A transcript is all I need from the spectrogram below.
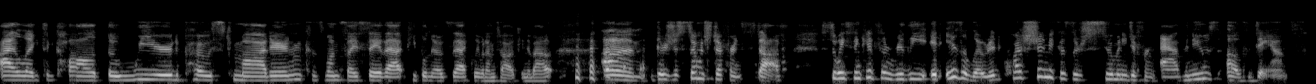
i like to call it the weird postmodern because once i say that people know exactly what i'm talking about. Um, there's just so much different stuff. So i think it's a really it is a loaded question because there's so many different avenues of dance.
